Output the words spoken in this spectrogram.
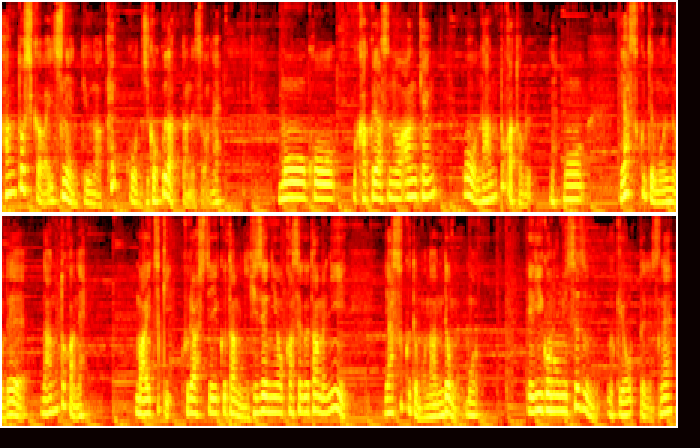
半年から1年っていうのは結構地獄だったんですよね。もうこう、格安の案件をなんとか取る。ね、もう安くてもいいので、なんとかね、毎月暮らしていくために、日銭を稼ぐために、安くても何でも、もう、襟好みせずに請け負ってですね、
